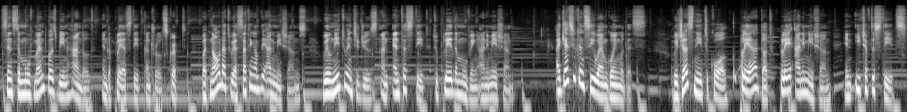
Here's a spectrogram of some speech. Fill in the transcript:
since the movement was being handled in the player state control script. But now that we are setting up the animations, we'll need to introduce an enter state to play the moving animation. I guess you can see where I'm going with this. We just need to call player.playAnimation in each of the states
